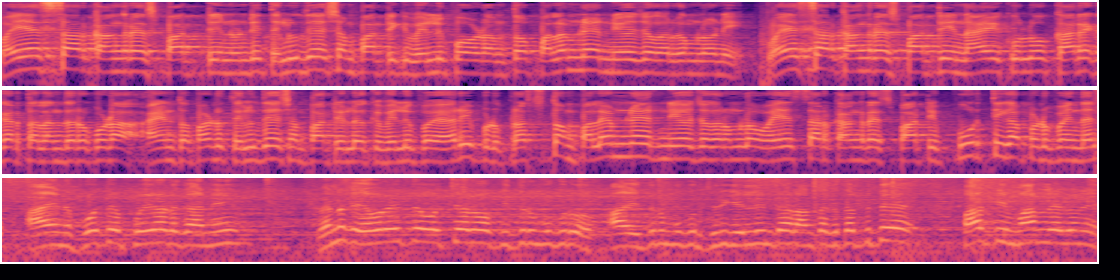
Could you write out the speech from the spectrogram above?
వైఎస్ఆర్ కాంగ్రెస్ పార్టీ నుండి తెలుగుదేశం పార్టీకి వెళ్ళిపోవడంతో పలంనేరు నియోజకవర్గంలోని వైఎస్ఆర్ కాంగ్రెస్ పార్టీ నాయకులు కార్యకర్తలందరూ కూడా ఆయనతో పాటు తెలుగుదేశం పార్టీలోకి వెళ్ళిపోయారు ఇప్పుడు ప్రస్తుతం పలంనేరు నియోజకవర్గంలో వైఎస్ఆర్ కాంగ్రెస్ పార్టీ పూర్తిగా పడిపోయిందని ఆయన పోతే పోయాడు కానీ వెనక ఎవరైతే వచ్చారో ఒక ఇద్దరు ముగ్గురు ఆ ఇద్దరు ముగ్గురు తిరిగి వెళ్ళింటారు. అంతకు తప్పితే పార్టీ మారలేదని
